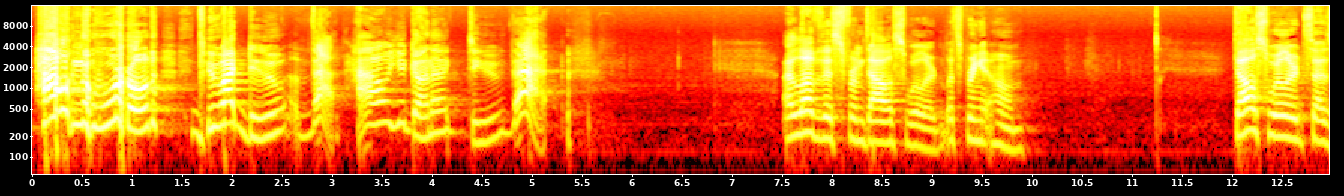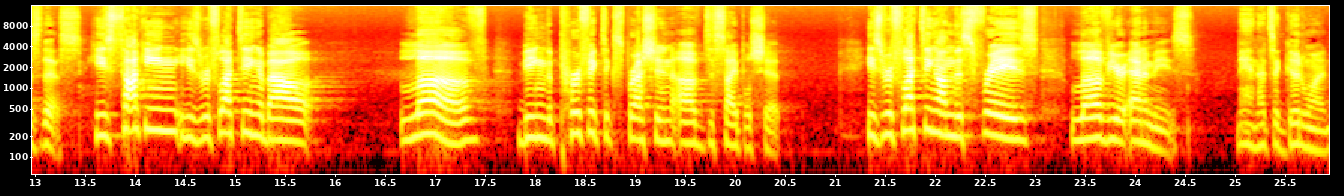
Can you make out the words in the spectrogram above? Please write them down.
How in the world do I do that? How you gonna do that? I love this from Dallas Willard. Let's bring it home. Dallas Willard says this. He's talking, he's reflecting about love being the perfect expression of discipleship. He's reflecting on this phrase, love your enemies. Man, that's a good one.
